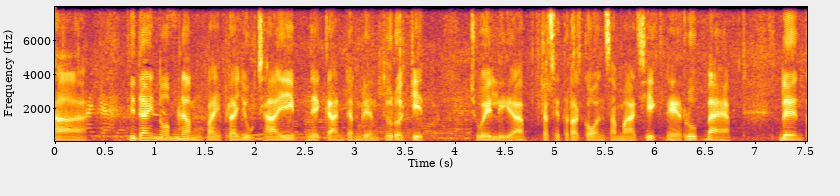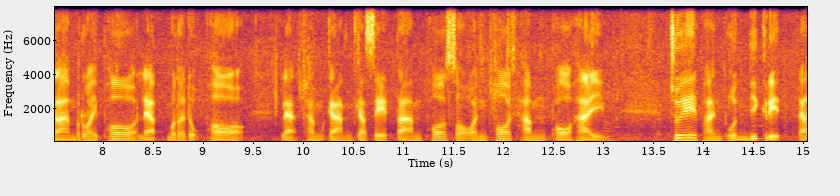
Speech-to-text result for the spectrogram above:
ชา ที่ได้น้อมนำไปประยุกต์ใช้ในการดำเนินธุรกิจ ช่วยเหลือเกษตรกรสมาชิกในรูปแบบ เดินตามรอยพ่อและมรดกพ่อ และทำการเกษตรตามพ่อสอนพ่อทำพ่อให้ ช่วยให้ผ่านพ้นวิกฤตและ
